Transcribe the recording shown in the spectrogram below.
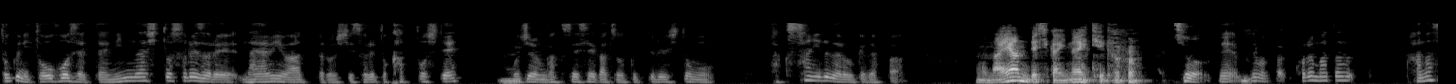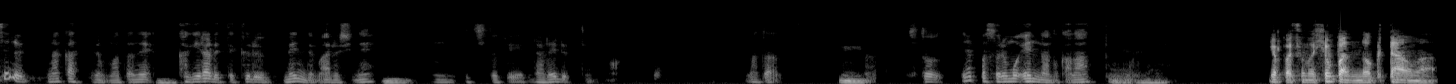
特に東方生だったらみんな人それぞれ悩みはあったろうし、それと葛藤して、もちろん学生生活を送ってる人もたくさんいるだろうけど、やっぱ、もう悩んでしかいないけど。そう、ね、でもやっぱこれまた話せる中っていうのもまたね、限られてくる面でもあるしね、うん、打ち解けられるっていうのは、また、うん。人、やっぱそれも縁なのかなと思うよね。やっぱそのショパンのノクターンは、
